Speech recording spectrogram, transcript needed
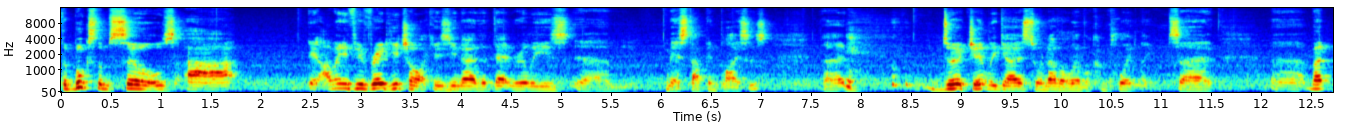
the books themselves are. Yeah, I mean, if you've read Hitchhikers, you know that that really is um, messed up in places. Uh, Dirk Gently goes to another level completely. So, uh, but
